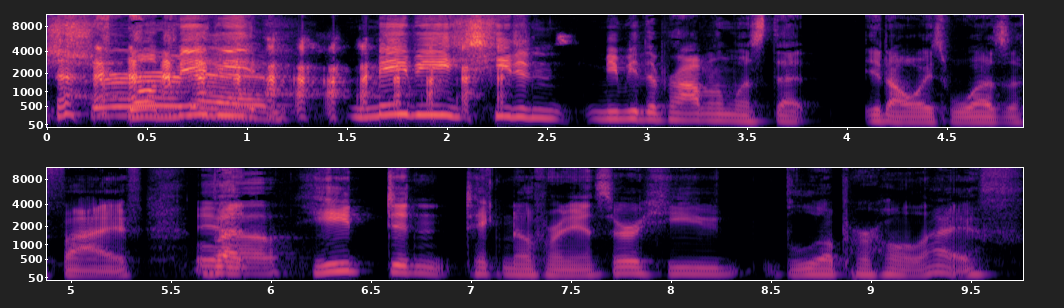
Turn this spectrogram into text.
Sure well, maybe did. maybe he didn't maybe the problem was that it always was a five. Yeah. But he didn't take no for an answer. He blew up her whole life.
